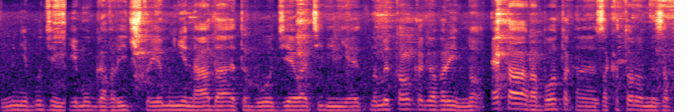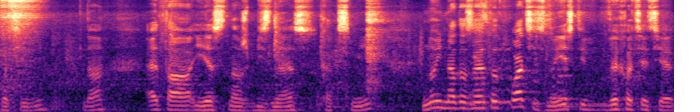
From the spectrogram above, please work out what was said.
Мы не будем ему говорить, что ему не надо это было делать или нет, но мы только говорим, но это работа, за которую мы заплатили, да, это есть наш бизнес, как СМИ, ну и надо за это платить, но если вы хотите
